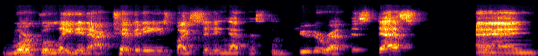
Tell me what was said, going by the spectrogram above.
work related activities by sitting at this computer at this desk and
